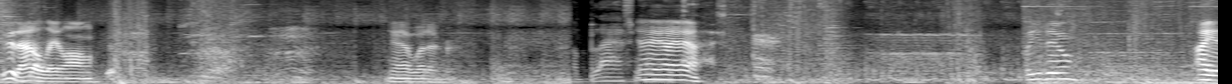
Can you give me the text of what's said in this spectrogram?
Do that all day long. Yeah, whatever. Blast Yeah, from yeah, yeah. What do you do? I...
